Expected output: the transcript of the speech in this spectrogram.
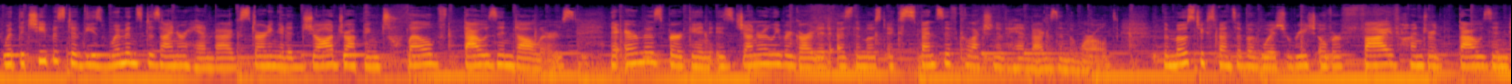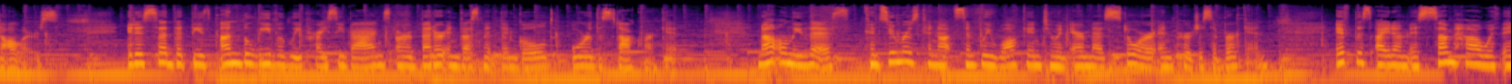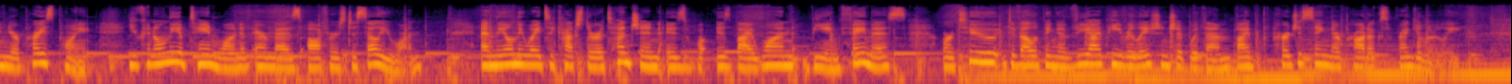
with the cheapest of these women's designer handbags starting at a jaw dropping $12,000, the Hermes Birkin is generally regarded as the most expensive collection of handbags in the world, the most expensive of which reach over $500,000. It is said that these unbelievably pricey bags are a better investment than gold or the stock market. Not only this, consumers cannot simply walk into an Hermes store and purchase a Birkin. If this item is somehow within your price point, you can only obtain one if Hermes offers to sell you one. And the only way to catch their attention is, is by one, being famous, or two, developing a VIP relationship with them by purchasing their products regularly.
